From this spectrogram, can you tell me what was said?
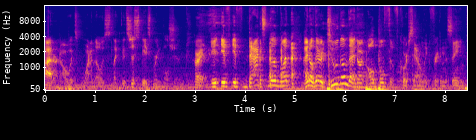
I don't know, it's one of those, like, it's just Space Marine bullshit. All right, if if that's the one, I know there are two of them that are all both, of course, sound like freaking the same.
